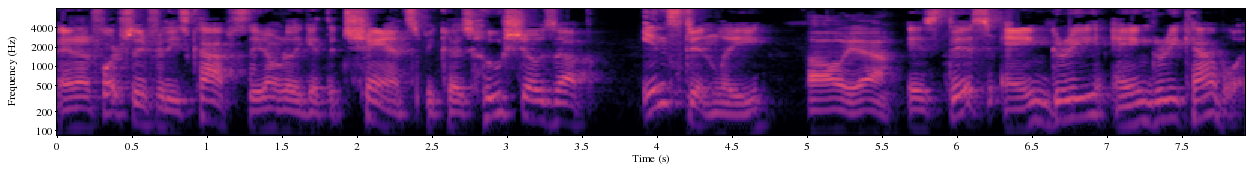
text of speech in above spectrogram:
And unfortunately for these cops, they don't really get the chance because who shows up instantly? Oh yeah, is this angry, angry cowboy?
